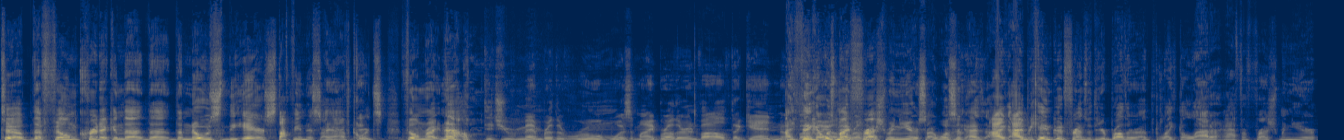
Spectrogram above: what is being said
to the film critic and the the, the nose in the air stuffiness I have towards film right now. Did you remember the room? Was my brother involved again? I think it was my brother? freshman year, so I wasn't as I, I became good friends with your brother at like the latter half of freshman year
